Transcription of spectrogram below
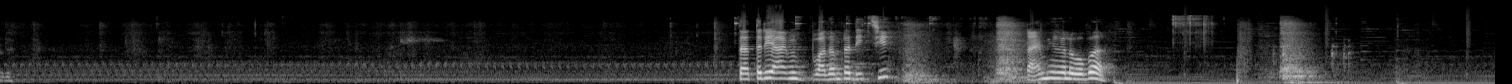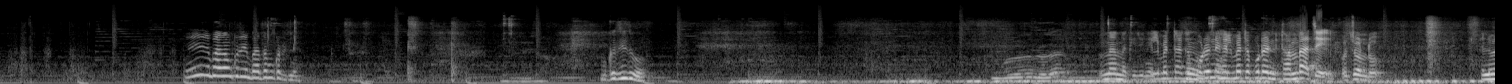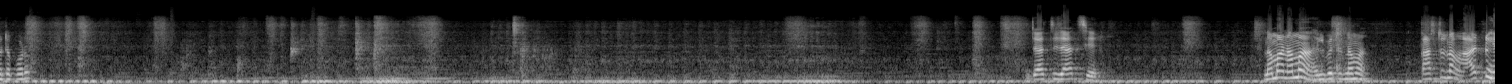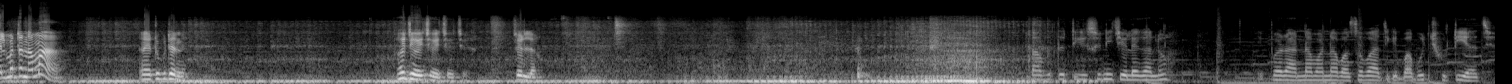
মারগে তাড়াতাড়ি আমি বাদামটা দিচ্ছি। টাইম হয়ে গেল বাবা। এই বাদাম করে নে, বাদাম করে নে। মুখে দিয়ে দেবো? না না কিছু হেলমেটটা পরে নে হেলমেটটা পরে নে ঠান্ডা আছে প্রচণ্ড। হেলমেটটা পরো। যাচ্ছে যাচ্ছে। নামা নামা হেলমেটটা নামা। কাজটা নামা, আর একটু হেলমেটটা নামা। না টুপিটা নে। হয়েছে হয়েছে হয়েছে হয়েছে। চল যাও। বাবু তো টিউশনই চলে গেল। এরপর রান্না বান্না বসাবো আজকে বাবুর ছুটি আছে।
